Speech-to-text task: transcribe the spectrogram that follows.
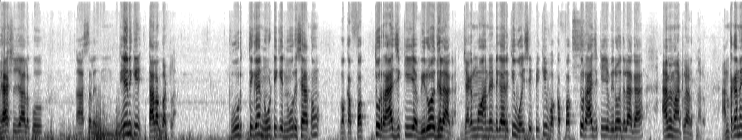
భేషజాలకు అసలు దేనికి తలగొట్ల పూర్తిగా నూటికి నూరు శాతం ఒక ఫక్తు రాజకీయ విరోధిలాగా జగన్మోహన్ రెడ్డి గారికి వైసీపీకి ఒక ఫక్తు రాజకీయ విరోధిలాగా ఆమె మాట్లాడుతున్నారు. అంతకన్నా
